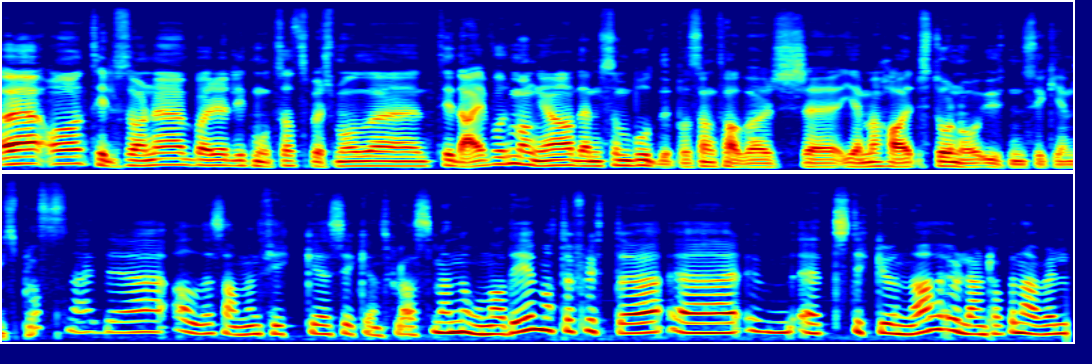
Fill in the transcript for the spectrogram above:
Uh, og tilsvarende, bare litt motsatt spørsmål uh, til deg. Hvor mange av dem som bodde på St. Halvards-hjemmet, uh, står nå uten sykehjemsplass? Nei, det, Alle sammen fikk eh, sykehjemsplass, men noen av de måtte flytte et stykke unna. Ullerntoppen er vel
